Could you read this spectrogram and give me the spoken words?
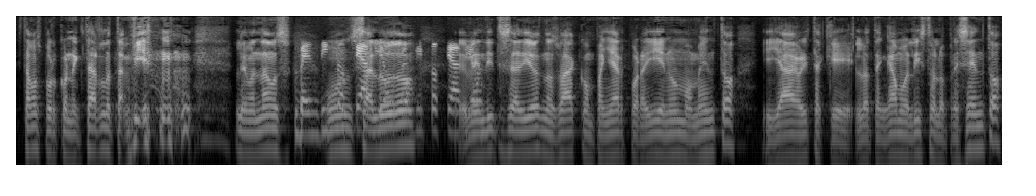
estamos por conectarlo también. Le mandamos un saludo. bendito, sea Dios. bendito sea Dios, nos va a acompañar por ahí en un momento y ya ahorita que lo tengamos listo lo presento.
